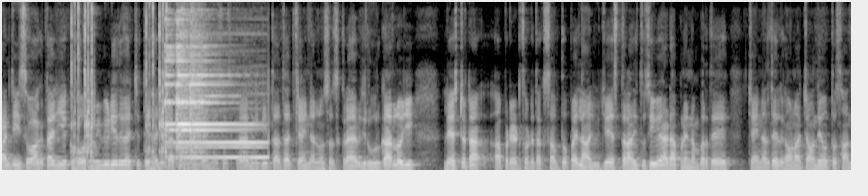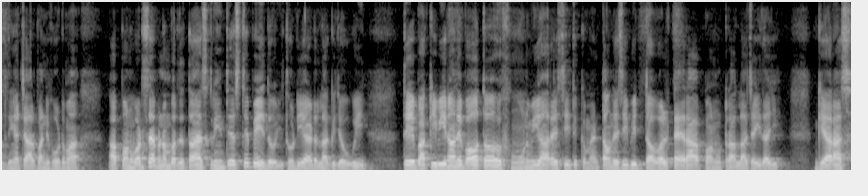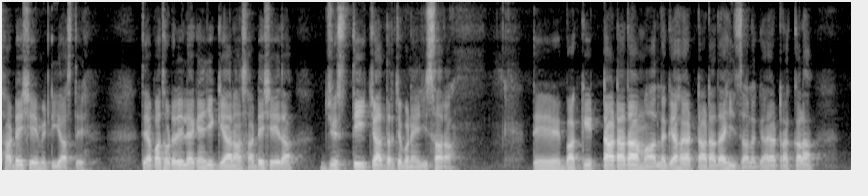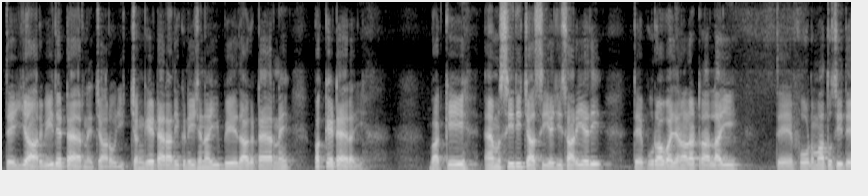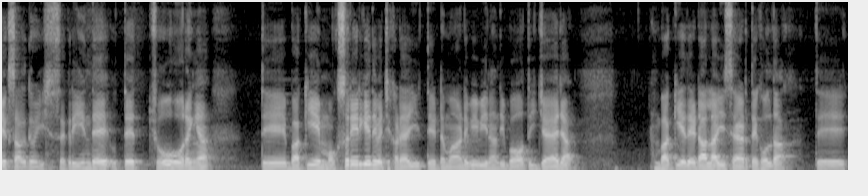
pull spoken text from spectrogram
ਹਾਂਜੀ, ਸਵਾਗਤ ਹੈ ਜੀ ਇੱਕ ਹੋਰ ਨਵੀਂ ਵੀਡੀਓ ਦੇ ਵਿੱਚ ਤੇ ਹਜੇ ਤੱਕ ਆਪਣਾ ਚੈਨਲ ਸਬਸਕ੍ਰਾਈਬ ਨਹੀਂ ਕੀਤਾ ਤਾਂ ਚੈਨਲ ਨੂੰ ਸਬਸਕ੍ਰਾਈਬ ਜ਼ਰੂਰ ਕਰ ਲਓ ਜੀ। ਲੇਟੈਸਟ ਅਪਡੇਟ ਤੁਹਾਡੇ ਤੱਕ ਸਭ ਤੋਂ ਪਹਿਲਾਂ ਆ ਜੂ। ਜੇ ਇਸ ਤਰ੍ਹਾਂ ਦੀ ਤੁਸੀਂ ਵੀ ਐਡ ਆਪਣੇ ਨੰਬਰ ਤੇ ਚੈਨਲ ਤੇ ਲਗਾਉਣਾ ਚਾਹੁੰਦੇ ਹੋ ਪਸੰਦ ਦੀਆਂ 4-5 ਫੋਟੋਆਂ ਆਪਾਂ ਨੂੰ WhatsApp ਨੰਬਰ ਦਿੱਤਾ ਹੈ ਸਕਰੀਨ ਤੇ, ਇਸ ਤੇ ਭੇਜ ਦਿਓ ਜੀ। ਤੁਹਾਡੀ ਐਡ ਲੱਗ ਜਾਊਗੀ। ਤੇ ਬਾਕੀ ਵੀਰਾਂ ਦੇ ਬਹੁਤ ਫੋਨ ਵੀ ਆ ਰਹੇ ਸੀ ਤੇ ਕਮੈਂਟ ਆਉਂਦੇ ਸੀ ਵੀ ਡਬਲ ਟੈਰਾ ਆਪਾਂ ਨੂੰ ਟਰਾਲਾ ਚਾਹੀਦਾ ਜੀ। 11 6.5 ਮਿੱਟੀ ਵਾਸਤੇ। ਤੇ ਆਪਾਂ ਤੁਹਾਡੇ ਲਈ ਲੈ ਕੇ ਆਏ ਜੀ 11 6.5 ਦਾ ਜਿਸਤੀ ਚਾਦਰ ਚ ਬਣਿਆ ਜੀ ਸਾਰਾ। ਤੇ ਬਾਕੀ ਟਾਟਾ ਦਾ ਮਾਲ ਲੱਗਿਆ ਹੋਇਆ, ਟਾਟਾ ਦਾ ਹਿੱਸਾ ਲੱਗਿਆ ਹੋਇਆ ਟਰੱਕ ਵਾਲਾ ਤੇ 1020 ਦੇ ਟਾਇਰ ਨੇ ਚਾਰੋਂ ਜੀ। ਚੰਗੇ ਟਾਇਰਾਂ ਦੀ ਕੰਡੀਸ਼ਨ ਆ ਜੀ, ਬੇਦਾਗ ਟਾਇਰ ਨੇ, ਪੱਕੇ ਟਾਇਰ ਆ ਜੀ। ਬਾਕੀ ਐਮਸੀ ਦੀ ਚਾਸੀ ਹੈ ਜੀ ਸਾਰੀ ਇਹਦੀ ਤੇ ਪੂਰਾ ਵਜਨ ਵਾਲਾ ਟਰਾਲਾ ਜੀ ਤੇ ਫੋਟੋਆਂ ਤੁਸੀਂ ਦੇਖ ਸਕਦੇ ਹੋ ਜੀ। ਸਕਰੀਨ ਦੇ ਉੱਤੇ ਸ਼ੋ ਹੋ ਰਹੀਆਂ। ਅਤੇ ਬਾਕੀ ਇਹ ਮੁਕਤਸਰ ਏਰੀਏ ਦੇ ਵਿੱਚ ਖੜਿਆ ਜੀ ਅਤੇ ਡਿਮਾਂਡ ਵੀ ਵੀਰਾਂ ਦੀ ਬਹੁਤ ਹੀ ਜਾਇਜ਼ ਆ। ਬਾਕੀ ਇਹਦੇ ਡਾਲਾ ਜੀ ਸਾਈਡ ਤੇ ਖੁੱਲਦਾ ਅਤੇ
